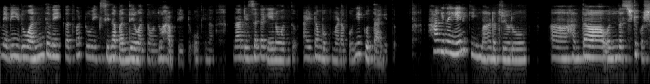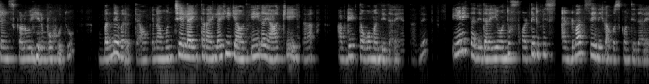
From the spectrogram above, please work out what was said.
ಮೇ ಬಿ ಇದು ಒಂದು ವೀಕ್ ಅಥವಾ ಟೂ ವೀಕ್ಸಿಂದ ಬಂದಿರುವಂಥ ಒಂದು ಅಪ್ಡೇಟು ಓಕೆನಾ ನಾನು ರೀಸೆಂಟಾಗಿ ಏನೋ ಒಂದು ಐಟಮ್ ಬುಕ್ ಮಾಡೋಕ್ಕೆ ಹೋಗಿ ಗೊತ್ತಾಗಿತ್ತು. ಹಾಗಿದ್ರೆ ಏನಕ್ಕೆ ಹಿಂಗೆ ಮಾಡಿದ್ರು ಇವರು? ಅಂತ ಒಂದಷ್ಟು ಕ್ವಶನ್ಸ್ಗಳು ಇರಬಹುದು. ಬಂದೇ ಬರುತ್ತೆ. ಓಕೆನಾ ಮುಂಚೆ ಎಲ್ಲ ಈ ಥರ ಇಲ್ಲ ಹೀಗೆ ಯಾವ್ದು ಈಗ ಯಾಕೆ ಈ ಥರ ಅಪ್ಡೇಟ್ ತೊಗೊಂಬಂದಿದ್ದಾರೆ ಅಂತಂದರೆ ಏನಕ್ಕೆ ತಂದಿದ್ದಾರೆ? ಈ ಒಂದು ಫಾರ್ಟಿ ರುಪೀಸ್ ಅಡ್ವಾನ್ಸ್ ಏನಕ್ಕೆ ಹಾಕಿಸ್ಕೊತಿದ್ದಾರೆ?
